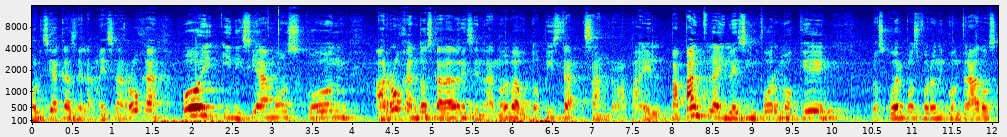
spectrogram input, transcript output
policíacas de la Mesa Roja. Hoy iniciamos con arrojan dos cadáveres en la nueva autopista San Rafael Papantla y les informo que los cuerpos fueron encontrados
